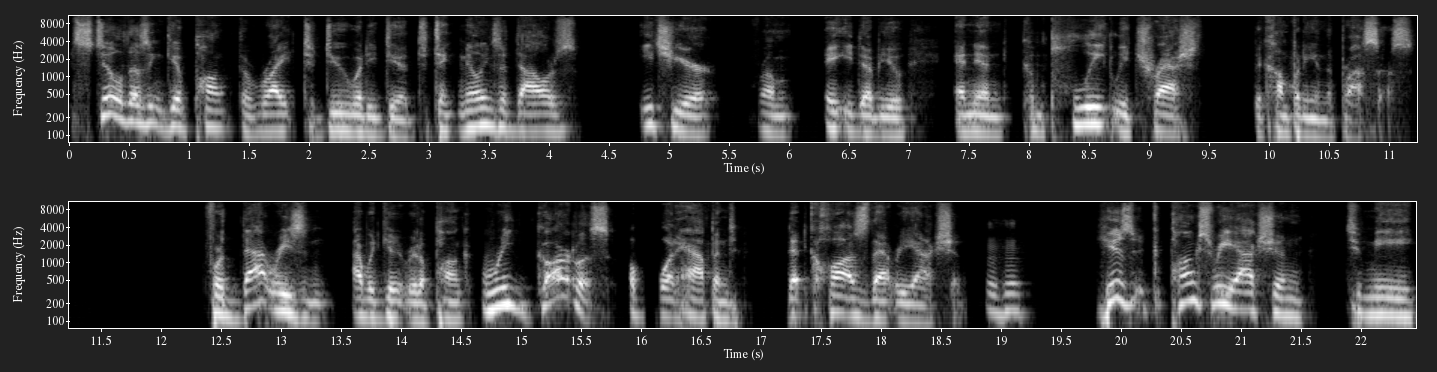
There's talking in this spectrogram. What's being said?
Still doesn't give Punk the right to do what he did, to take millions of dollars each year from AEW and then completely trash the company in the process. For that reason, I would get rid of Punk, regardless of what happened that caused that reaction. Mm-hmm. His Punk's reaction to me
